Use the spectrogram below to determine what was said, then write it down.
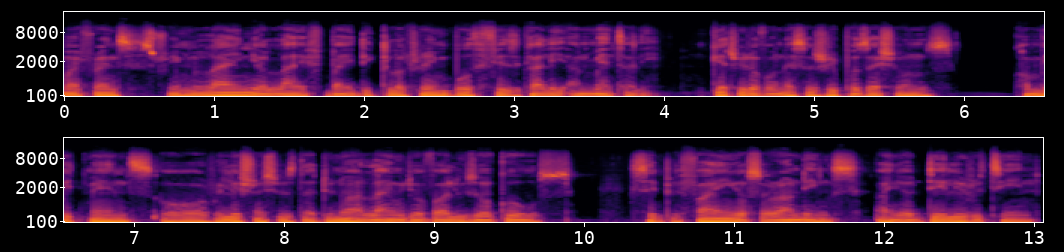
my friends, streamline your life by decluttering both physically and mentally. Get rid of unnecessary possessions, commitments, or relationships that do not align with your values or goals. Simplifying your surroundings and your daily routine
